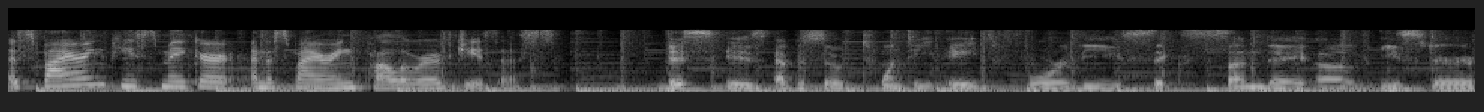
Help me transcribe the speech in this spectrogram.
aspiring peacemaker and aspiring follower of Jesus. This is episode 28 for the sixth Sunday of Easter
